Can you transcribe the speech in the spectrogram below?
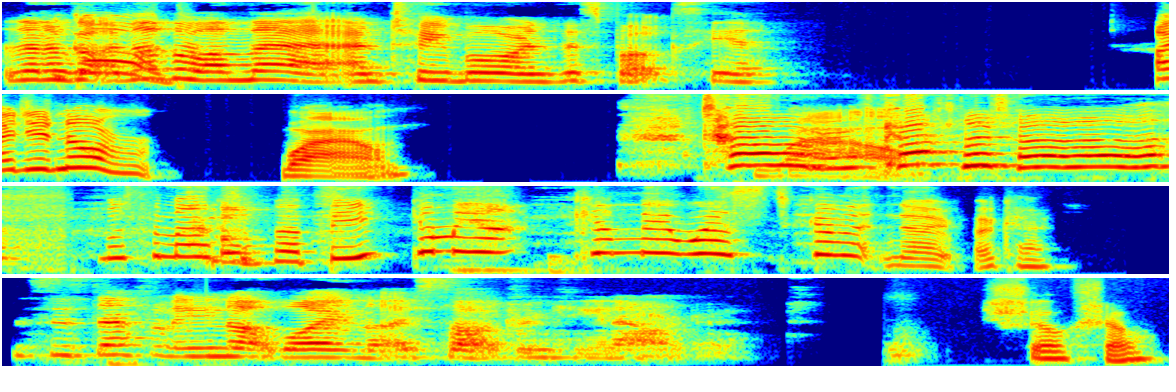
And then I've got God. another one there and two more in this box here. I did not. Wow. Tower Wow. of Cat Litter. What's the matter, oh. puppy? Come here. Come here, West. Come here. No. Okay. This is definitely not wine that I started drinking an hour ago. Sure, sure.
